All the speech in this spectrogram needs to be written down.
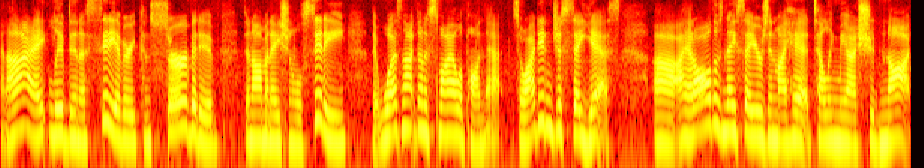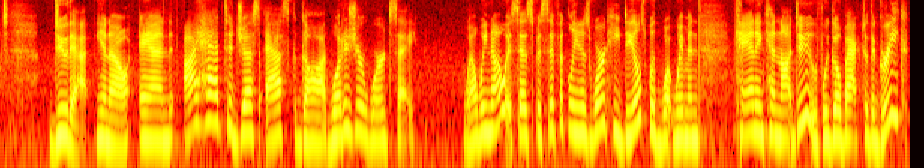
And I lived in a city, a very conservative denominational city, that was not going to smile upon that. So I didn't just say yes. Uh, I had all those naysayers in my head telling me I should not do that, you know, and I had to just ask God, what does your word say? Well, we know it says specifically in his word, he deals with what women can and cannot do. If we go back to the Greek,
